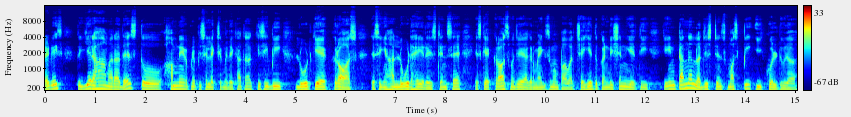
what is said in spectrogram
राइट गाइस तो ये रहा हमारा देश तो हमने अपने पिछले लेक्चर में देखा था, किसी भी लोड के क्रॉस जैसे यहाँ लोड है, ये रेजिस्टेंस है, इसके क्रॉस मुझे अगर मैक्सिमम पावर चाहिए तो कंडीशन ये थी कि internal resistance must be equal to the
